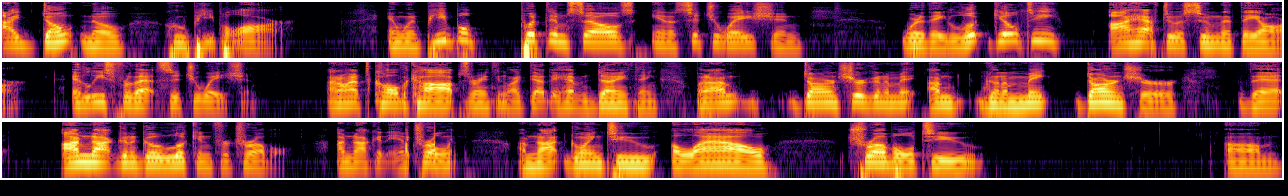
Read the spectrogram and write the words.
I don't know who people are. And when people put themselves in a situation where they look guilty, I have to assume that they are, at least for that situation. I don't have to call the cops or anything like that. They haven't done anything, but I'm darn sure going to make I'm going to make darn sure that I'm not going to go looking for trouble. I'm not going to trouble I'm not going to allow trouble to, um,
